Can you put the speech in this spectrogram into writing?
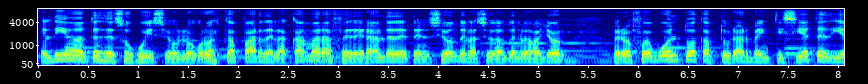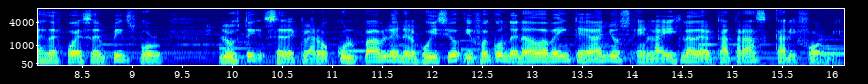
El día antes de su juicio logró escapar de la Cámara Federal de Detención de la ciudad de Nueva York, pero fue vuelto a capturar 27 días después en Pittsburgh. Lustig se declaró culpable en el juicio y fue condenado a 20 años en la isla de Alcatraz, California.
